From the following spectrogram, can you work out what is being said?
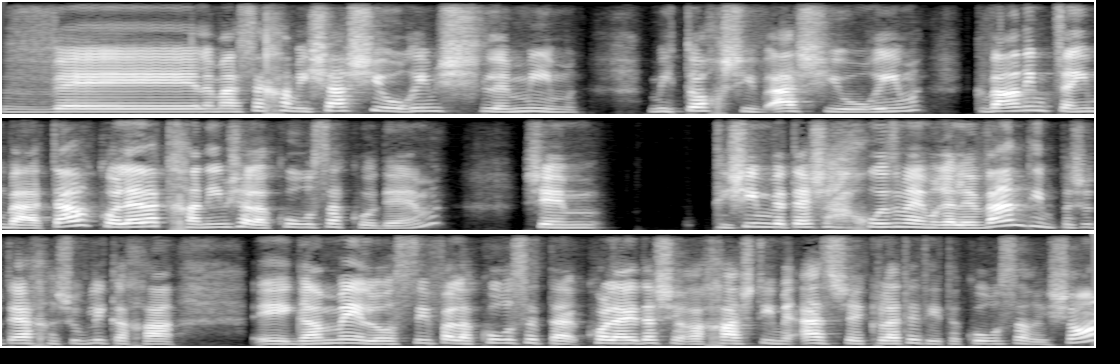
ולמעשה חמישה שיעורים שלמים מתוך שבעה שיעורים כבר נמצאים באתר, כולל התכנים של הקורס הקודם, שהם 99% מהם רלוונטיים, פשוט היה חשוב לי ככה גם להוסיף על הקורס את כל הידע שרכשתי מאז שהקלטתי את הקורס הראשון.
